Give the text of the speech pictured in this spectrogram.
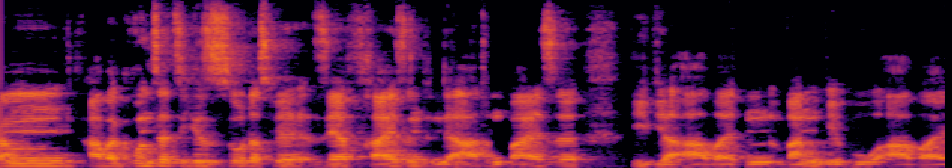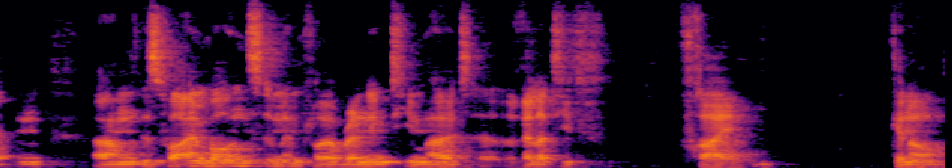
ähm, aber grundsätzlich ist es so, dass wir sehr frei sind in der Art und Weise, wie wir arbeiten, wann wir wo arbeiten. Ähm, ist vor allem bei uns im Employer Branding Team halt äh, relativ frei. Genau,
